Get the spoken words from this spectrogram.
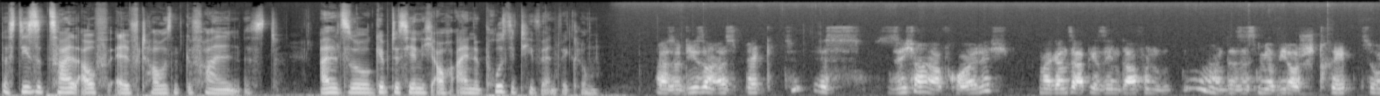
dass diese Zahl auf 11.000 gefallen ist. Also gibt es hier nicht auch eine positive Entwicklung? Also dieser Aspekt ist sicher erfreulich. Mal ganz abgesehen davon, dass es mir widerstrebt, so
